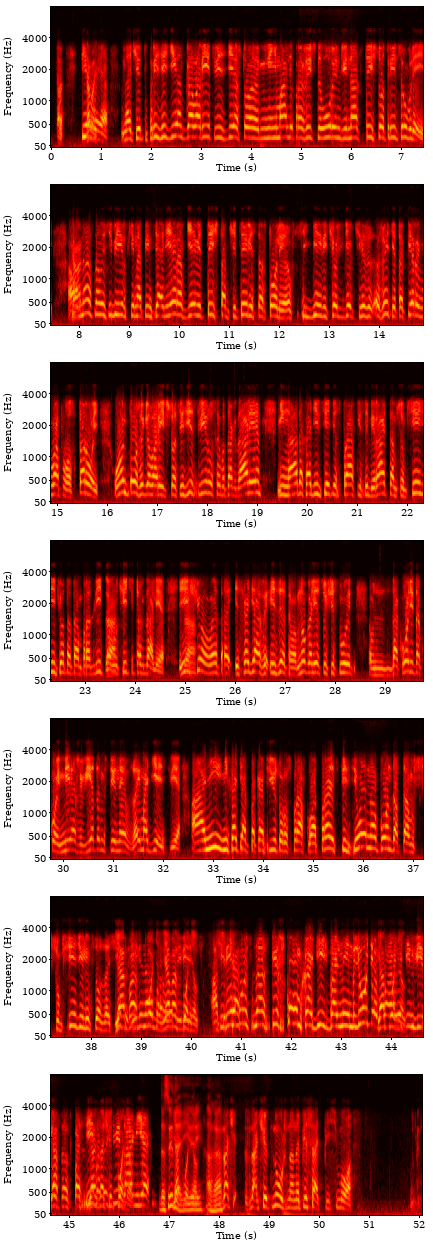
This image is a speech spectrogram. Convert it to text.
аккумулятор. Первое. Давай. Значит, президент говорит везде, что минимальный прожиточный уровень 12 130 рублей. А так. у нас в Новосибирске на пенсионеров 9 тысяч, там 400, что ли. В Сибири что легче жить, это первый вопрос. Второй. Он тоже говорит, что в связи с вирусом и так далее, не надо ходить все эти справки собирать, там субсидии, что-то там продлить, да. получить и так далее. И да. еще, это, исходя же из этого, много лет существует в законе такой межведомственное взаимодействие. А они не хотят по компьютеру справку отправить с пенсионного фонда, там, в субсидию или в соцзащиту. Я вас или понял, наоборот, я вас или... понял. А Сейчас... требуют нас пешком ходить больным людям я по понял. этим вирусам. Я, Спасибо, я, значит, до свидания. Понял. До свидания, Юрий. Ага. Значит, значит, нужно написать письмо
